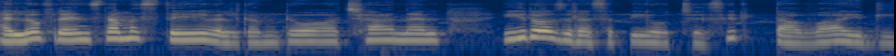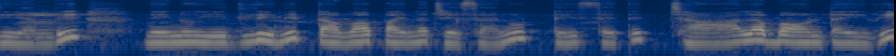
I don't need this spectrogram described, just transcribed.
హలో ఫ్రెండ్స్ నమస్తే. Welcome to our channel. ఈరోజు రెసిపీ వచ్చేసి తవా ఇడ్లీ అండి. నేను ఇడ్లీని తవా పైన చేశాను. టేస్ట్ అయితే చాలా బాగుంటాయి ఇవి.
